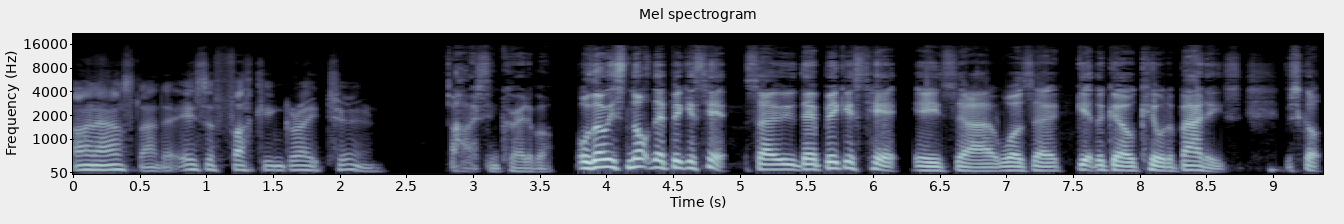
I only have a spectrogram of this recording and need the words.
Ausländer is a fucking great tune. Oh, it's incredible. Although it's not their biggest hit. So their biggest hit is uh, was uh, "Get the Girl, Kill the Baddies," which got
